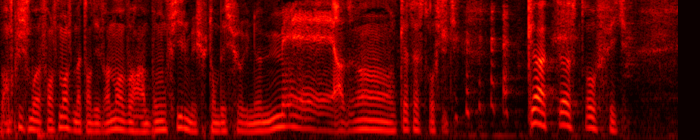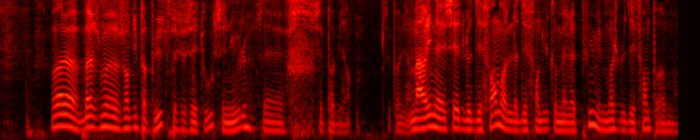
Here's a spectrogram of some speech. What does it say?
En plus, moi, franchement, je m'attendais vraiment à voir un bon film et je suis tombé sur une merde. Non, catastrophique. catastrophique. Voilà, bah, je me- j'en dis pas plus parce que c'est tout, c'est nul, c'est pff, c'est pas bien. C'est pas bien. Marine a essayé de le défendre, elle l'a défendu comme elle a pu, mais moi je le défends pas. Moi.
